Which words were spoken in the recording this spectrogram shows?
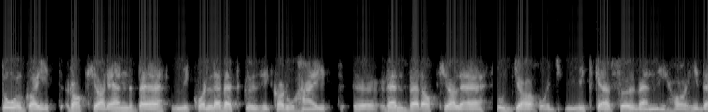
dolgait rakja rendbe, mikor levetkőzik a ruháit, rendbe rakja le, tudja, hogy mit kell fölvenni, ha hideg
